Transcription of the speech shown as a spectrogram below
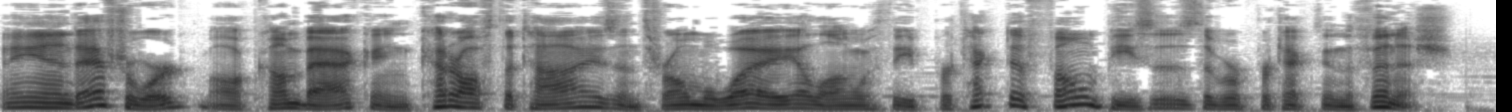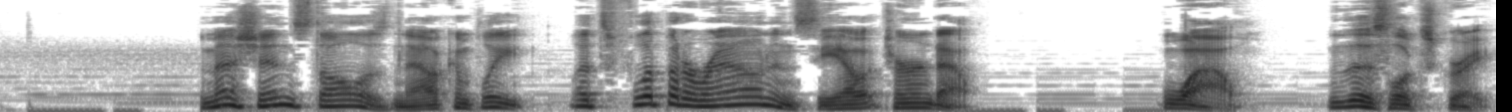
And afterward, I'll come back and cut off the ties and throw them away along with the protective foam pieces that were protecting the finish. The mesh install is now complete. Let's flip it around and see how it turned out. Wow, this looks great.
